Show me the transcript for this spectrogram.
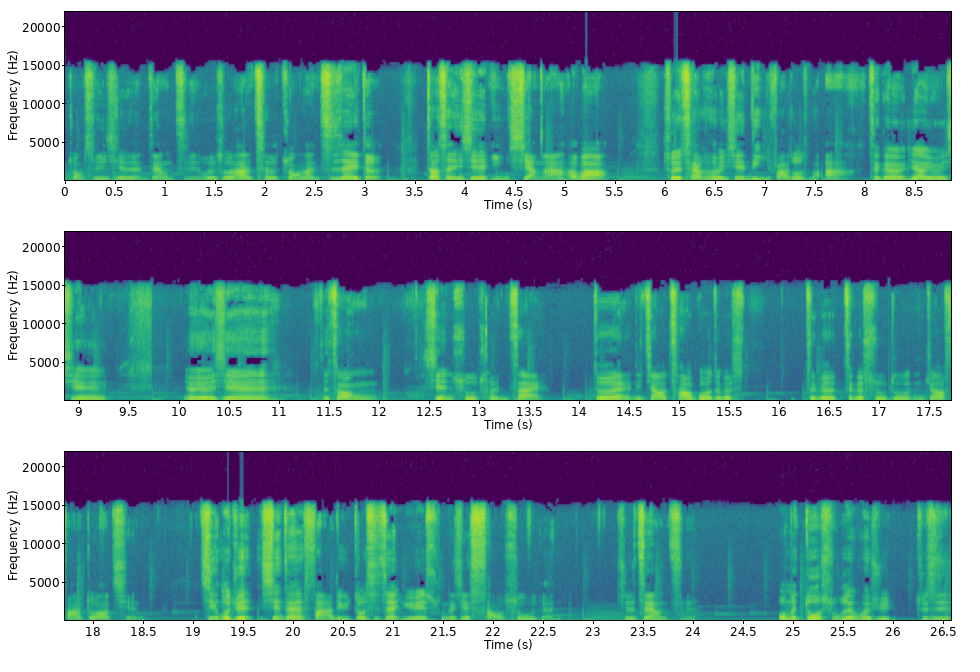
撞死一些人这样子，或者说他的车撞烂之类的，造成一些影响啊，好不好？所以才会有一些立法说什么啊，这个要有一些，要有一些这种限速存在，对？你只要超过这个这个这个速度，你就要罚多少钱？其实我觉得现在的法律都是在约束那些少数人，就是这样子。我们多数人会去就是。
